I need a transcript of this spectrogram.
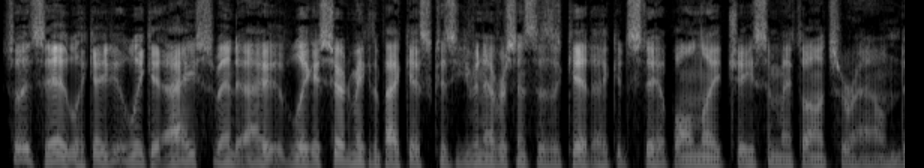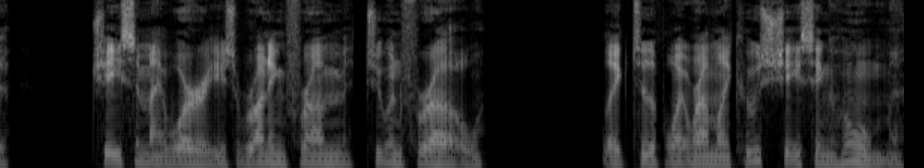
So that's it. Like I, like I spent, I, like I started making the podcast because even ever since as a kid, I could stay up all night chasing my thoughts around, chasing my worries, running from to and fro, like to the point where I'm like, who's chasing whom?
